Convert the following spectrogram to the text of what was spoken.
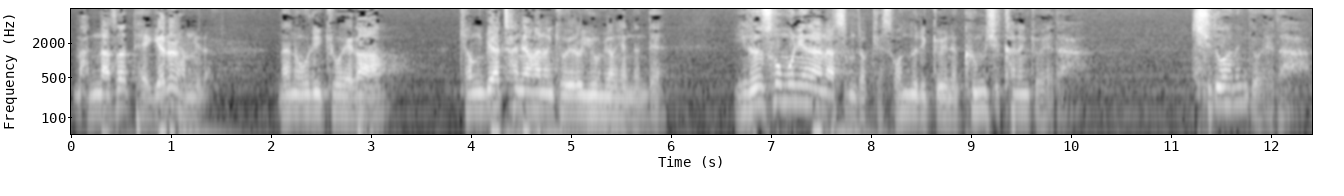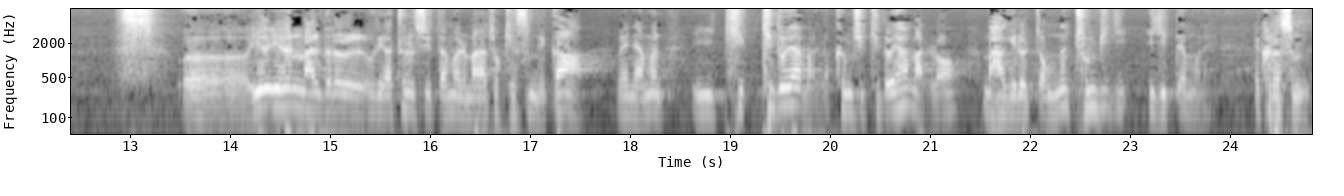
만나서 대결을 합니다. 나는 우리 교회가 경배와 찬양하는 교회로 유명했는데 이런 소문이 하나 났으면 좋겠어. 우리 교회는 금식하는 교회다. 기도하는 교회다. 어, 이런 말들을 우리가 들을 수 있다면 얼마나 좋겠습니까? 왜냐하면 이 기, 기도야말로 금식 기도야말로 마귀를 쫓는 준비이기 때문에 그렇습니다.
